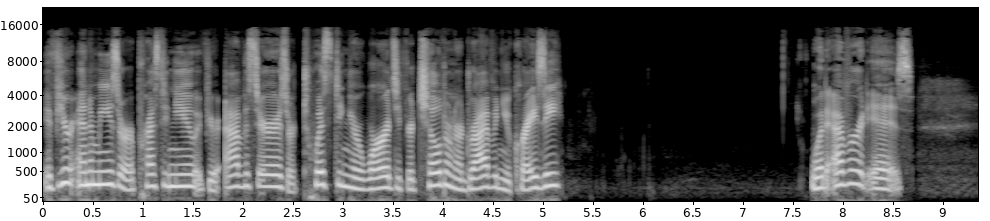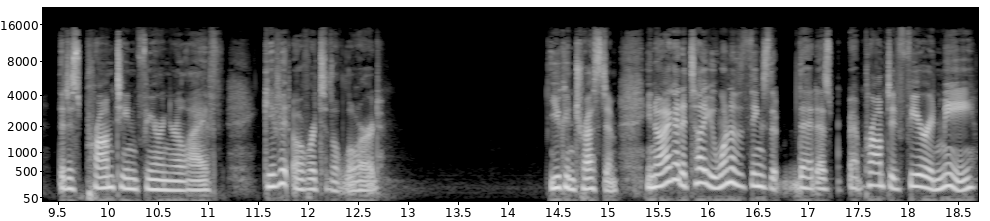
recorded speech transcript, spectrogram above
If your enemies are oppressing you, if your adversaries are twisting your words, if your children are driving you crazy, whatever it is that is prompting fear in your life, give it over to the Lord. You can trust him. You know, I got to tell you, one of the things that, that has prompted fear in me,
